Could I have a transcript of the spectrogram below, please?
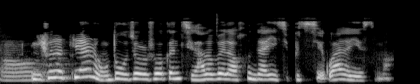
哦，你说的兼容度，就是说跟其他的味道混在一起不奇怪的意思吗？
